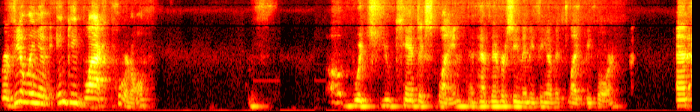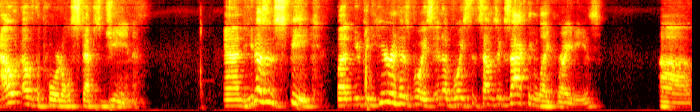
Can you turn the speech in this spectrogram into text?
revealing an inky black portal, which you can't explain and have never seen anything of its like before. And out of the portal steps Gene. And he doesn't speak, but you can hear in his voice, in a voice that sounds exactly like Righty's. Uh,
